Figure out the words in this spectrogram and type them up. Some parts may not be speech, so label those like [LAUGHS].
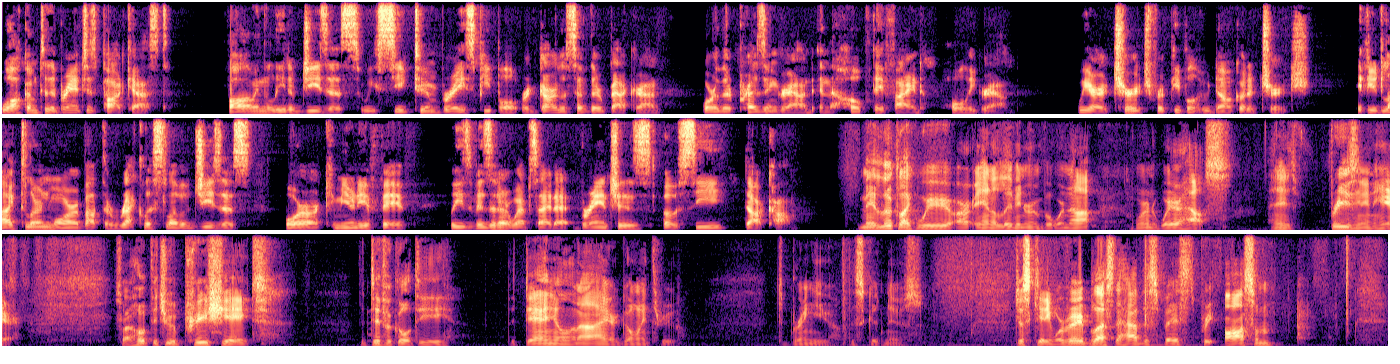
Welcome to the Branches Podcast. Following the lead of Jesus, we seek to embrace people regardless of their background or their present ground in the hope they find holy ground. We are a church for people who don't go to church. If you'd like to learn more about the reckless love of Jesus or our community of faith, please visit our website at branchesoc.com. It may look like we are in a living room, but we're not. We're in a warehouse, and it is freezing in here. So I hope that you appreciate the difficulty that Daniel and I are going through to bring you this good news. Just kidding. We're very blessed to have this space. It's pretty awesome.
